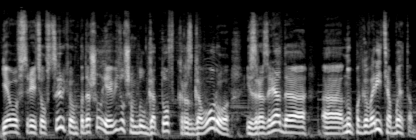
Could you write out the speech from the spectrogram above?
я его встретил в цирке, он подошел, я видел, что он был готов к разговору из разряда, э, ну, поговорить об этом.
